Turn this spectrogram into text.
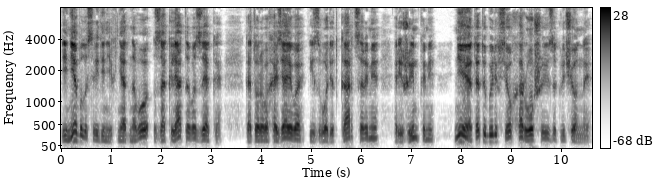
И не было среди них ни одного заклятого зэка, которого хозяева изводят карцерами, режимками. Нет, это были все хорошие заключенные,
